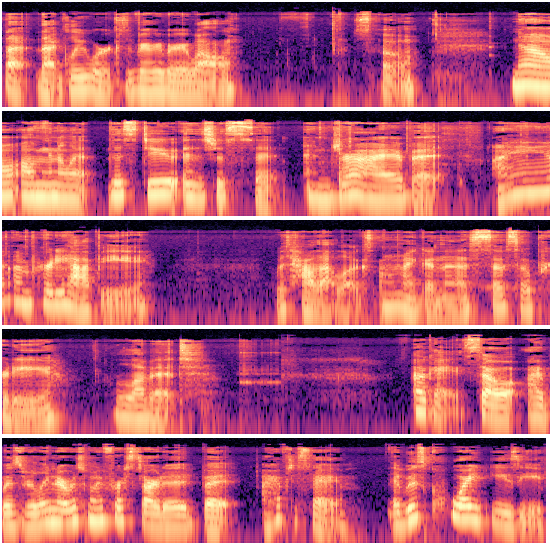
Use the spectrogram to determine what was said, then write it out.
that, that glue works very, very well. So now all I'm going to let this do is just sit and dry, but I am pretty happy with how that looks. Oh my goodness, so, so pretty. Love it. Okay, so I was really nervous when I first started, but I have to say, it was quite easy.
